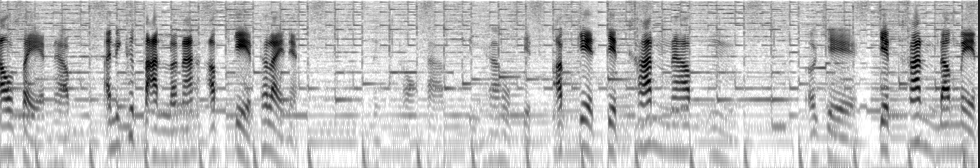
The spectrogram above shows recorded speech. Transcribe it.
9แสนนะครับ อันนี้คือตันแล้วนะ อัปเกรดเท่าไหร่เนี่ย 1 2 3 4 5 6 7 อัปเกรด 7 ขั้นนะครับอืมโอเค 7 ขั้นดาเมจ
